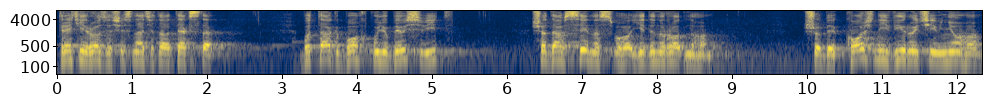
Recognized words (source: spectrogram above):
Третій розділ 16 текста. Бо так Бог полюбив світ, що дав Сина свого єдинородного, щоб кожний віруючий в нього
